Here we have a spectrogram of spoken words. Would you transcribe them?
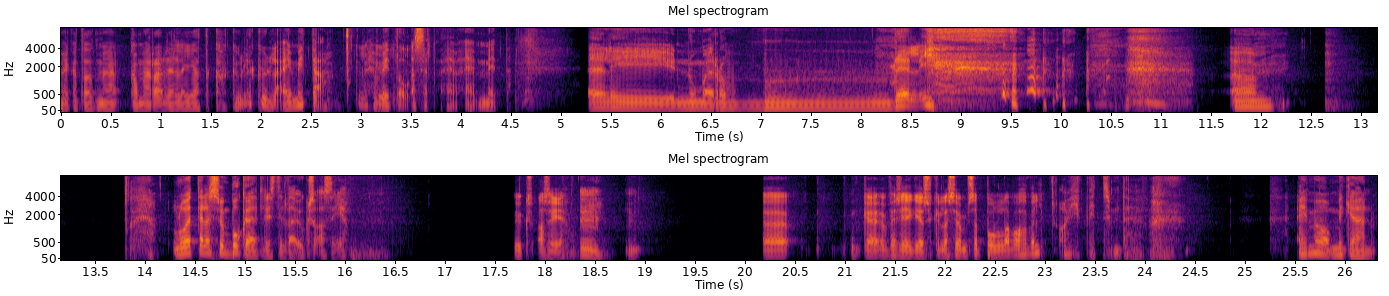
Me katsotaan, että meidän kamera edelleen jatkaa. Kyllä, kyllä, ei mitään. Kyllä, Hyvin tulla se, ei, ei mitään. Eli numero neljä. Öm, luettele sun bucket listiltä yksi asia. Yksi asia. Mm. öö, käy vesikioskilla syömässä pullavohveli. Oi vitsi, mitä hyvä. Ei me ole mikään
